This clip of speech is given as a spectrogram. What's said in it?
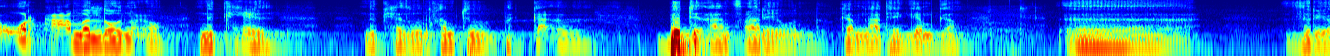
ዕቁር ዓቕሚ ኣለዎ ንዑ ንክሕዝ ንክሕዝ እውን ከምቲ በቲ ኣንፃር እውን ከም ናተይ ገምገም ዝርዮ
